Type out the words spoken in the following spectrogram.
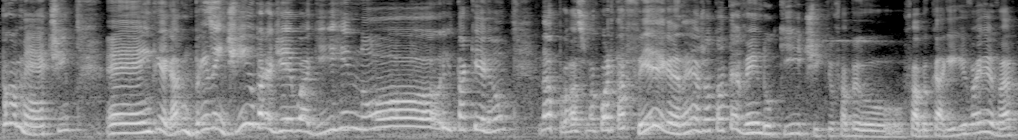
promete é, entregar um presentinho para Diego Aguirre no Itaquerão na próxima quarta-feira, né? Eu já estou até vendo o kit que o Fábio, o Fábio Carilli vai levar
